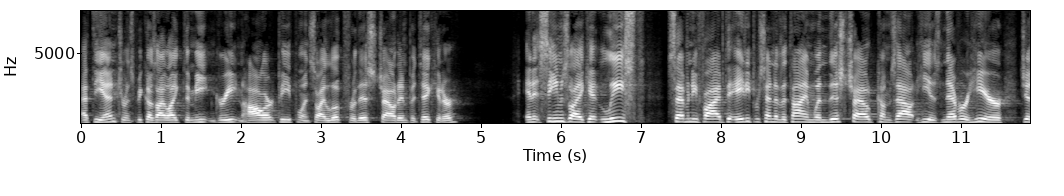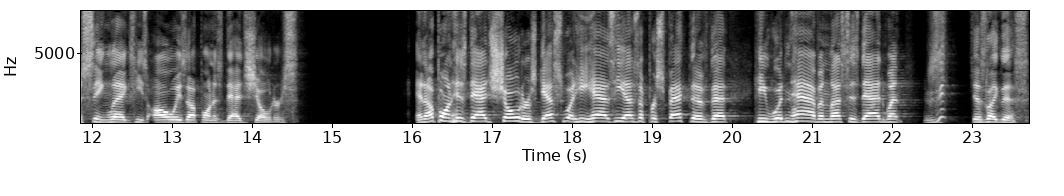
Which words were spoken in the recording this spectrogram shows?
at the entrance because I like to meet and greet and holler at people. And so I look for this child in particular. And it seems like at least 75 to 80% of the time when this child comes out, he is never here just seeing legs. He's always up on his dad's shoulders. And up on his dad's shoulders, guess what he has? He has a perspective that he wouldn't have unless his dad went just like this.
